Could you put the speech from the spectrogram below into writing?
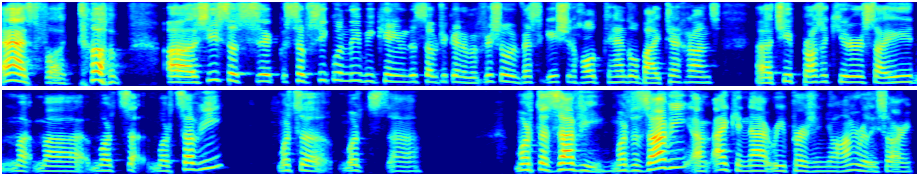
That's fucked up. Uh, she subse- subsequently became the subject of an official investigation handled by Tehran's uh, chief prosecutor Saeed. Mortza, Mortza, Mortazavi. Mortazavi? I, I cannot read Persian, y'all. I'm really sorry.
